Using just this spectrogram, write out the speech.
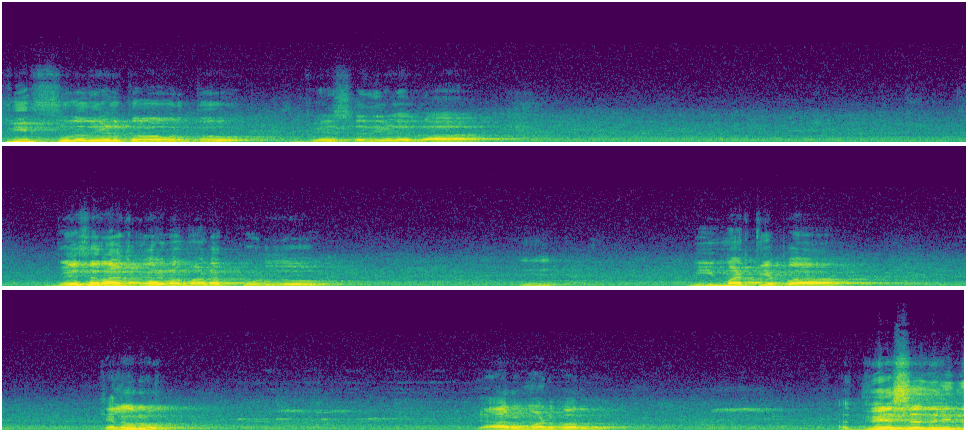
ಕೀರ್ತಿಸೋದು ಹೇಳ್ತವೆ ಹೊರತು ದ್ವೇಷದ ಹೇಳಲ್ಲ. ಬೇಸ ರಾಜಕಾರಣ ಮಾಡಕ್ ಕೂಡುದು? ನೀನ್ ಮಾಡ್ತೀಯಪ್ಪ. ಕೆಲವರು ಯಾರು ಮಾಡಬಾರದು? ದ್ವೇಷದಿಂದ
